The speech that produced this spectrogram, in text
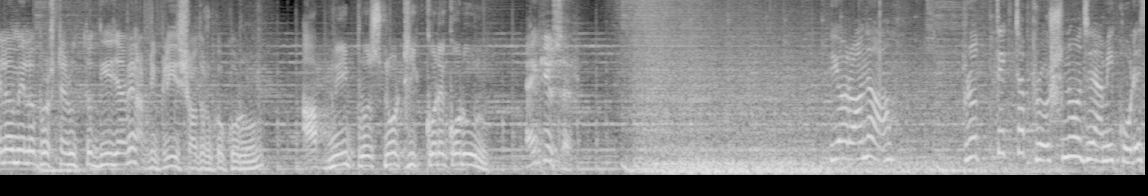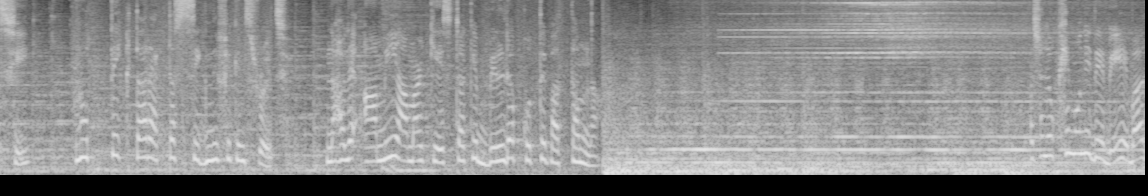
এলোমেলো প্রশ্নের উত্তর দিয়ে যাবেন আপনি প্লিজ সতর্ক করুন। আপনি প্রশ্ন ঠিক করে করুন। থ্যাংক ইউ স্যার ইয়র অনা প্রত্যেকটা প্রশ্ন যে আমি করেছি প্রত্যেকটার একটা সিগনিফিকেন্স রয়েছে। না হলে আমি আমার কেসটাকে বিল্ড আপ করতে পারতাম না। আচ্ছা লক্ষ্মীমণি দেবী এবার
